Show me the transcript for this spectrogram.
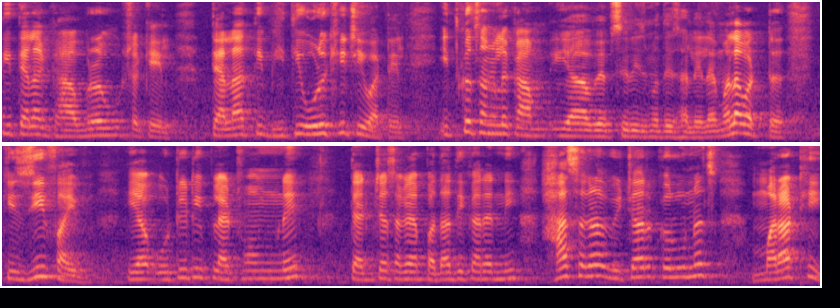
ती त्याला घाबरवू शकेल. त्याला ती भीती ओळखीची वाटेल. इतकं चांगलं काम या वेबसिरीजमध्ये झालेलं आहे. मला वाटतं की झी फाईव्ह या ओ टी टी प्लॅटफॉर्मने त्यांच्या सगळ्या पदाधिकाऱ्यांनी हा सगळा विचार करूनच मराठी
